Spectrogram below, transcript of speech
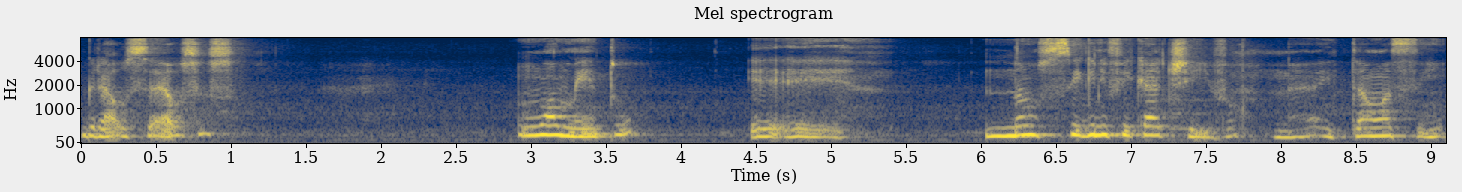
graus Celsius, um aumento é, é, não significativo. Né? Então, assim,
